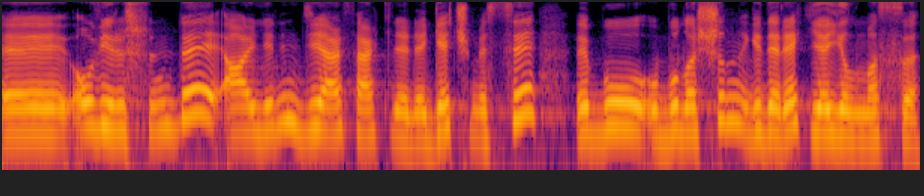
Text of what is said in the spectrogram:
e, o virüsün de ailenin diğer fertlerine geçmesi ve bu bulaşın giderek yayılması.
